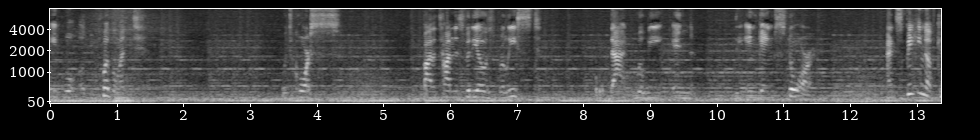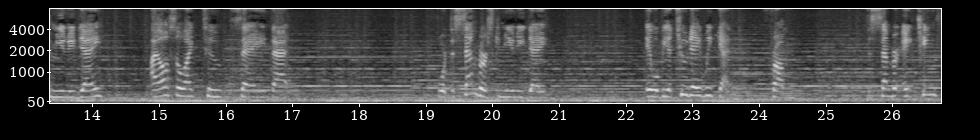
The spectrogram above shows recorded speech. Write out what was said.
equal equivalent, which of course, by the time this video is released, that will be in the in-game store. And speaking of Community Day, I also like to say that for December's Community Day, it will be a two-day weekend from December 18th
